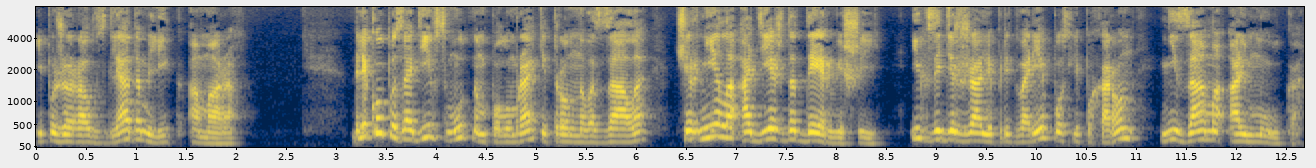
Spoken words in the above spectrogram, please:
и пожирал взглядом лик Амара. Далеко позади, в смутном полумраке тронного зала, чернела одежда дервишей. Их задержали при дворе после похорон Низама Аль-Мулка.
